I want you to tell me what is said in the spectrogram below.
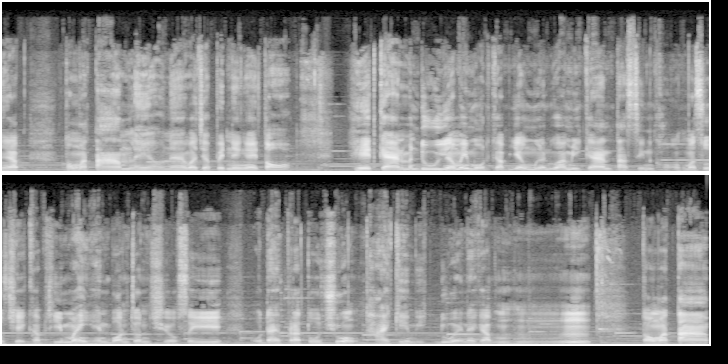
นะครับ ต้องมาตามแล้วนะว่าจะเป็นยังไงต่อ เหตุการณ์มันดูยังไม่หมดครับยังเหมือนว่ามีการตัดสินของมัสโซเชกครับที่ไม่เห็นบอลจนเชลซีได้ประตูช่วงท้ายเกมอีกด้วยนะครับต้องมาตาม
